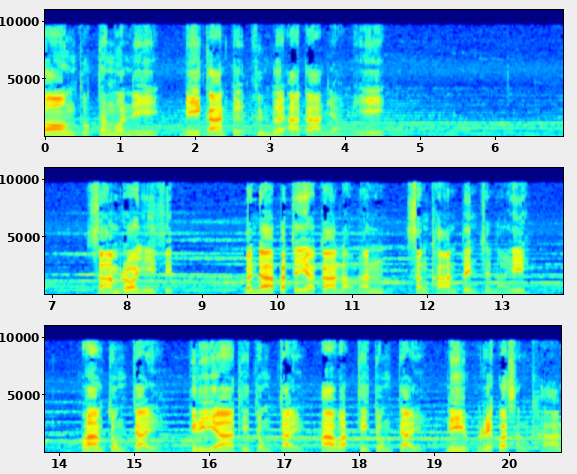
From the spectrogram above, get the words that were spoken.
กองทุกทั้งมวลนี้มีการเกิดขึ้นด้วยอาการอย่างนี้ 320 บรรดาปัจจัยาการเหล่านั้นสังขารเป็นไฉนความจงใจ กิริยาที่จงใจ ภาวะที่จงใจ นี้เรียกว่าสังขาร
